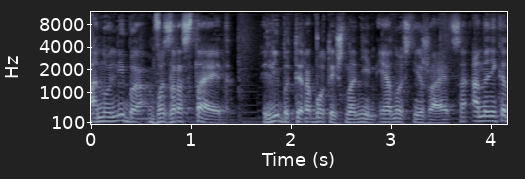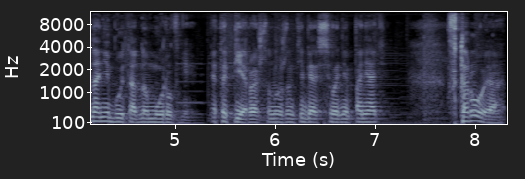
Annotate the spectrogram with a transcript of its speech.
оно либо возрастает, либо ты работаешь над ним, и оно снижается. Она никогда не будет на одном уровне. Это первое, что нужно тебе сегодня понять. Второе.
